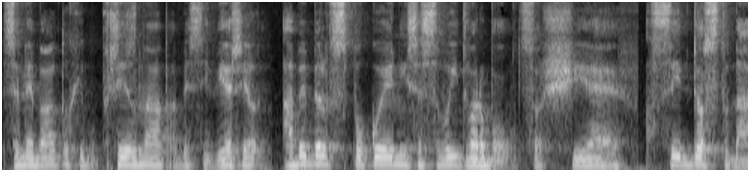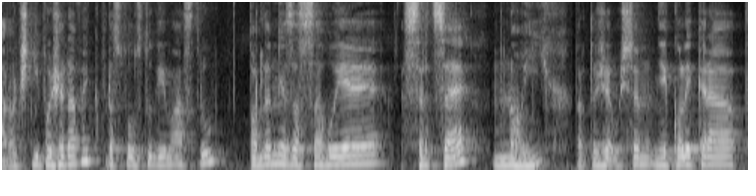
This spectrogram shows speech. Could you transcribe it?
se nebál tu chybu přiznat, aby si věřil, aby byl spokojený se svojí tvorbou, což je asi dost náročný požadavek pro spoustu Game Masterů podle mě zasahuje srdce mnohých, protože už jsem několikrát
